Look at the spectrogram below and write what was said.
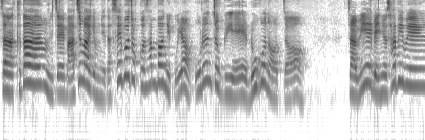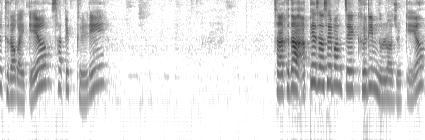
자, 그 다음 이제 마지막입니다. 세부 조건 3번이고요. 오른쪽 위에 로고 넣었죠. 자, 위에 메뉴 삽입을 들어갈게요. 삽입 클릭. 자, 그 다음 앞에서 세 번째 그림 눌러줄게요.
